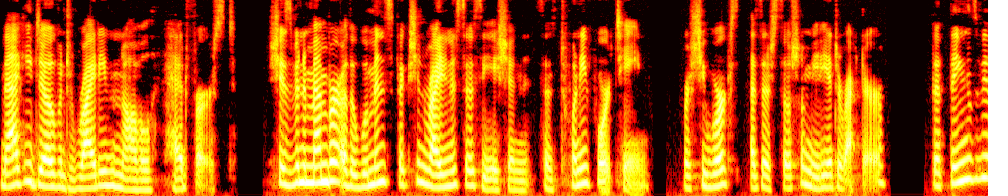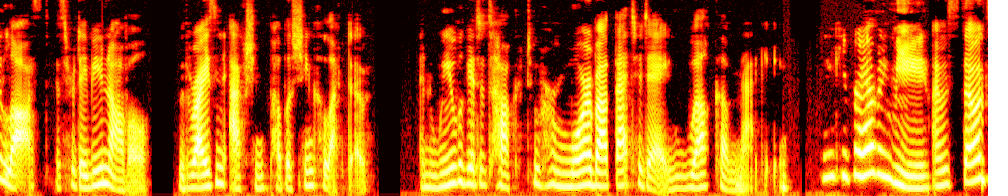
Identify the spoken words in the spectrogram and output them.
Maggie dove into writing the novel headfirst. She has been a member of the Women's Fiction Writing Association since 2014, where she works as their social media director. The Things We Lost is her debut novel with Rising Action Publishing Collective, and we will get to talk to her more about that today. Welcome, Maggie. Thank you for having me. I'm so excited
